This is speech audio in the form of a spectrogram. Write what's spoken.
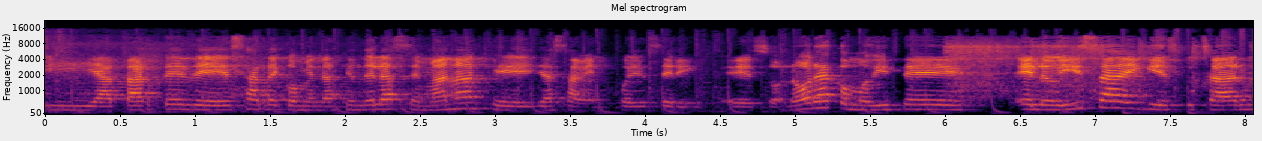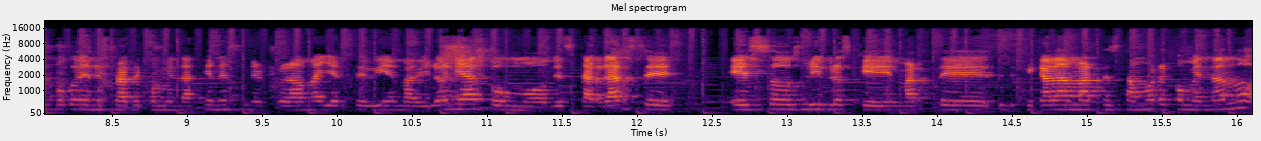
y aparte de esa recomendación de la semana, que ya saben, puede ser eh, sonora, como dice Eloísa, y escuchar un poco de nuestras recomendaciones en el programa Ayer te vi en Babilonia, como descargarse esos libros que, que cada martes estamos recomendando.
